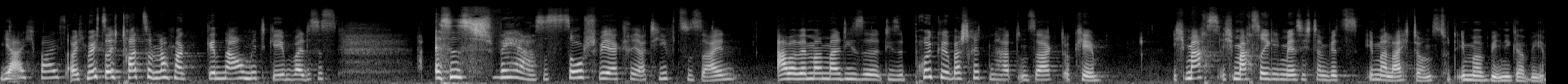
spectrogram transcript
ja, ich weiß. Aber ich möchte es euch trotzdem nochmal genau mitgeben, weil das ist, es ist schwer. Es ist so schwer, kreativ zu sein. Aber wenn man mal diese, diese Brücke überschritten hat und sagt, okay, ich mach's, ich mach's regelmäßig, dann wird es immer leichter und es tut immer weniger weh.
